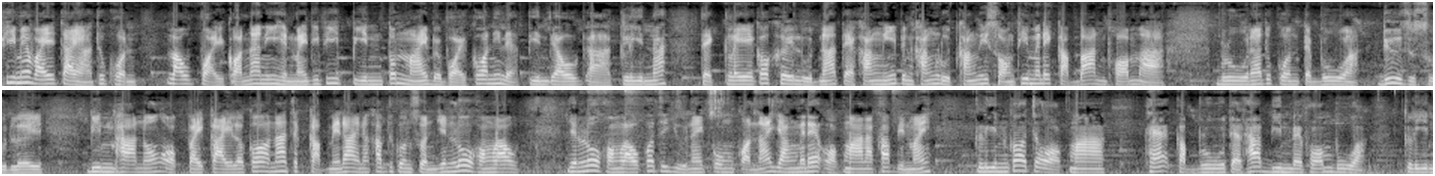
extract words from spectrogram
พี่ไม่ไว้ใจอะทุกคนเราปล่อยก่อนหน้านี้เห็นไหมที่พี่ปีนต้นไม้บ่อยๆก็นี่แหละปีนไปเอาอ่ากรีนนะ แต่เกรก็เคยหลุดนะ แต่ครั้งนี้เป็นครั้งหลุดครั้งที่สองที่ไม่ได้กลับบ้านพร้อมอ่า บลูนะทุกคนแต่บลูอะดื้อสุดๆเลย บินพาน้องออกไปไกลแล้วก็น่าจะกลับไม่ได้นะครับ ทุกคนส่วนเยนโลของเรา เยนโลของเราก็จะอยู่ในกรงก่อนนะยังไม่ได้ออกมานะครับเห็นไหมกรีนก็จะออกมาแทะกับบลูแต่ถ้าบินไปพร้อมบลูอะกรีน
